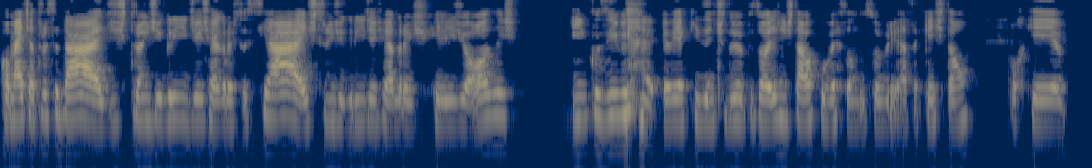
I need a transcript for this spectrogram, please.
comete atrocidades, transgride as regras sociais, transgride as regras religiosas. Inclusive, eu e a Kiz, antes do episódio, a gente estava conversando sobre essa questão, porque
